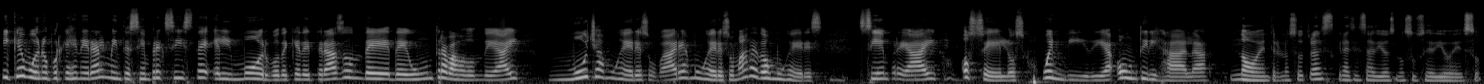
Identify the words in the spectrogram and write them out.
Y qué bueno, porque generalmente siempre existe el morbo de que detrás donde, de un trabajo donde hay muchas mujeres o varias mujeres o más de dos mujeres, siempre hay o celos o envidia o un tirijala. No, entre nosotras, gracias a Dios, no sucedió eso.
